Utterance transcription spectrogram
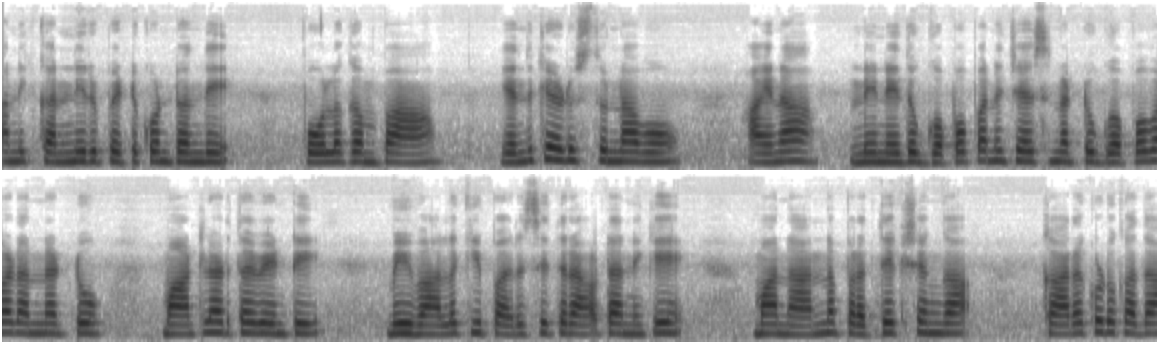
అని కన్నీరు పెట్టుకుంటుంది. పూలగంప ఎందుకు ఏడుస్తున్నావు? అయినా నేనేదో గొప్ప పని చేసినట్టు గొప్పవాడు అన్నట్టు మాట్లాడతావేంటి? మీ వాళ్ళకి పరిస్థితి రావటానికి మా నాన్న ప్రత్యక్షంగా కారకుడు కదా.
